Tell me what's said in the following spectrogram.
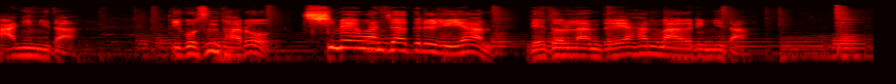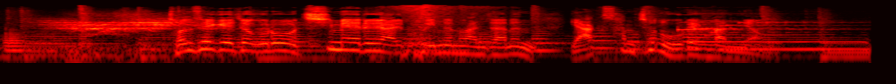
아닙니다. 이곳은 바로 치매 환자들을 위한 네덜란드의 한 마을입니다. 전 세계적으로 치매를 앓고 있는 환자는 약 3,500만 명.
